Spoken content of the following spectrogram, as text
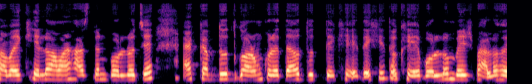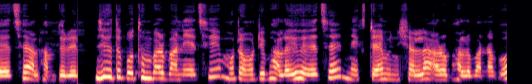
সবাই খেলো। আমার হাজবেন্ড বলল যে, এক কাপ দুধ গরম করে দাও, দুধ দেখে, দেখি। তো খেয়ে বললাম বেশ ভালো হয়েছে, আলহামদুলিল্লাহ। যেহেতু প্রথমবার বানিয়েছি, মোটামুটি ভালোই হয়েছে। নেক্সট টাইম ইনশাল্লাহ আরও ভালো বানাবো।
